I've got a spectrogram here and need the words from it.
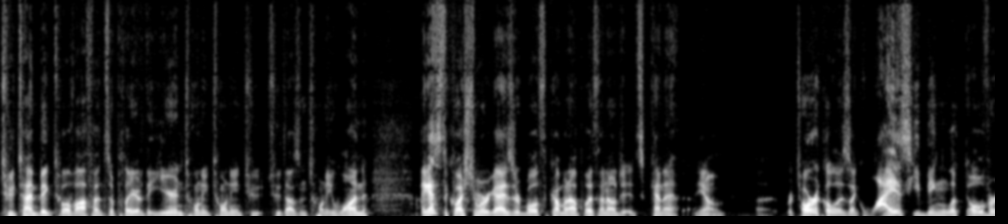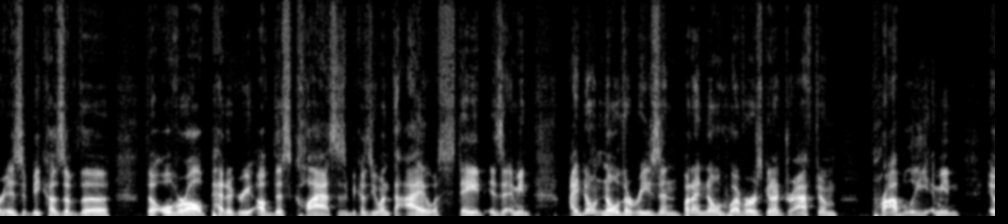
Two time Big Twelve Offensive Player of the Year in 2020 and two, 2021. I guess the question we guys are both coming up with, and I'll, it's kind of you know uh, rhetorical is like why is he being looked over is it because of the the overall pedigree of this class is it because he went to iowa state is it i mean i don't know the reason but i know whoever is going to draft him probably i mean it,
